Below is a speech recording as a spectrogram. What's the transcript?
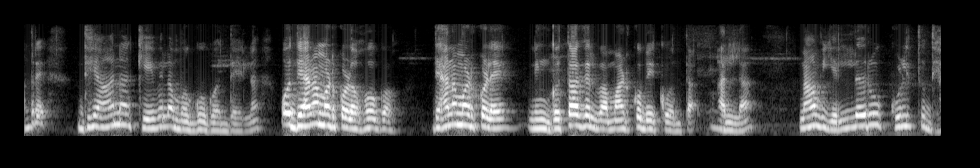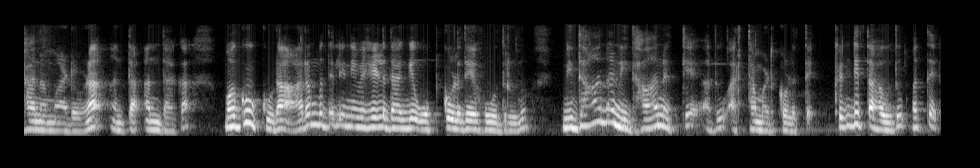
ಅಂದ್ರೆ ಧ್ಯಾನ ಕೇವಲ ಮಗುಗೊಂದೇ ಇಲ್ಲ. ಓ ಧ್ಯಾನ ಮಾಡ್ಕೊಳ್ಳೋ ಹೋಗೋ. ಧ್ಯಾನ ಮಾಡ್ಕೊಳ್ಳೆ ನಿಂಗೆ ಗೊತ್ತಾಗಲ್ವಾ ಮಾಡ್ಕೋಬೇಕು ಅಂತ. ಅಲ್ಲ ನಾವು ಎಲ್ಲರೂ ಕುಳಿತು ಧ್ಯಾನ ಮಾಡೋಣ ಅಂತ ಅಂದಾಗ ಮಗು ಕೂಡ ಆರಂಭದಲ್ಲಿ ನೀವು ಹೇಳ್ದಂಗೆ ಒಪ್ಕೊಳ್ಳದೆ ಹೋದ್ರೂ ನಿಧಾನ ನಿಧಾನಕ್ಕೆ ಅದು ಅರ್ಥ ಮಾಡ್ಕೊಳ್ಳುತ್ತೆ. ಖಂಡಿತ ಹೌದು. ಮತ್ತೆ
